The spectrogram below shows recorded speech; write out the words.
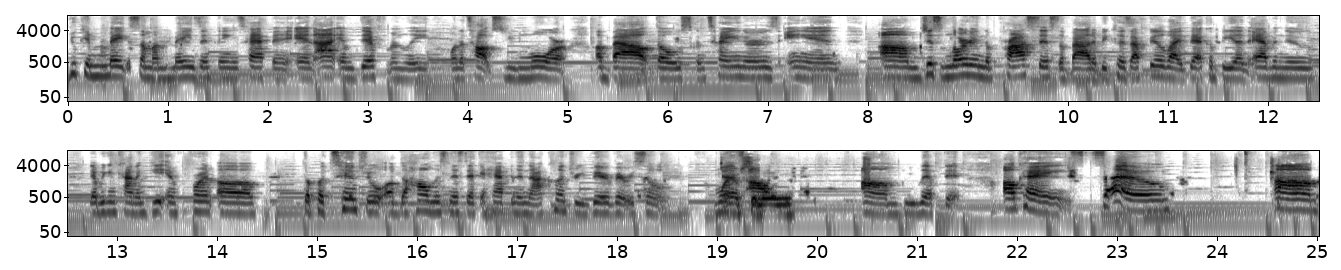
you can make some amazing things happen and i am definitely want to talk to you more about those containers and um, just learning the process about it because i feel like that could be an avenue that we can kind of get in front of the potential of the homelessness that can happen in our country very very soon once Absolutely. All, um, be lifted okay so um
